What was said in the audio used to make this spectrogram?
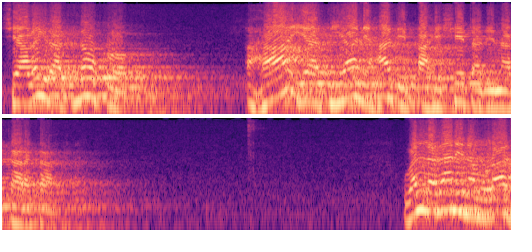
چې هغه راتلو کو ها یاتیانها د فاحشه ته د ناکاره کار ولذان نه مراد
